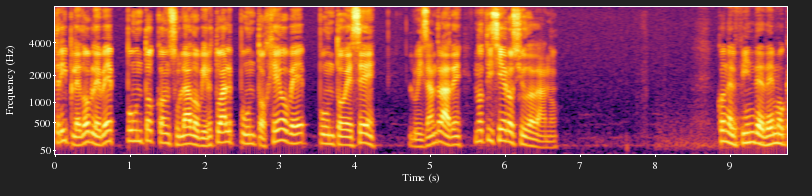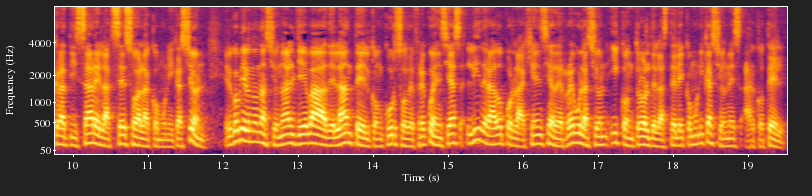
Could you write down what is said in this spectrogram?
www.consuladovirtual.gov.es. Luis Andrade, Noticiero Ciudadano con el fin de democratizar el acceso a la comunicación. El Gobierno Nacional lleva adelante el concurso de frecuencias liderado por la Agencia de Regulación y Control de las Telecomunicaciones, Arcotel.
